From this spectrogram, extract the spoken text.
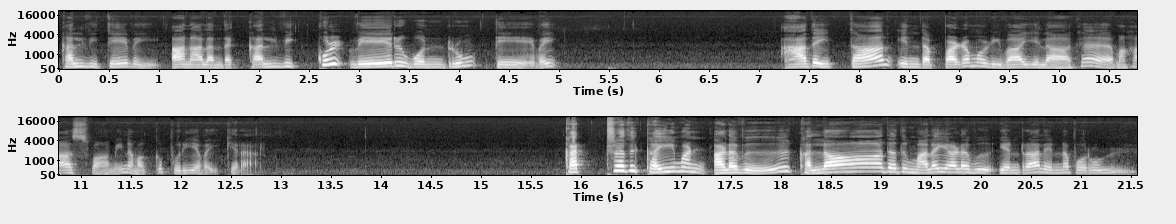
கல்வி தேவை. ஆனால் அந்த கல்விக்குள் வேறு ஒன்றும் தேவை அதைத்தான் இந்த பழமொழி வாயிலாக மகாஸ்வாமி நமக்கு புரிய வைக்கிறார். கற்றது கைமண் அளவு கல்லாதது மலை அளவு என்றால் என்ன பொருள்?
